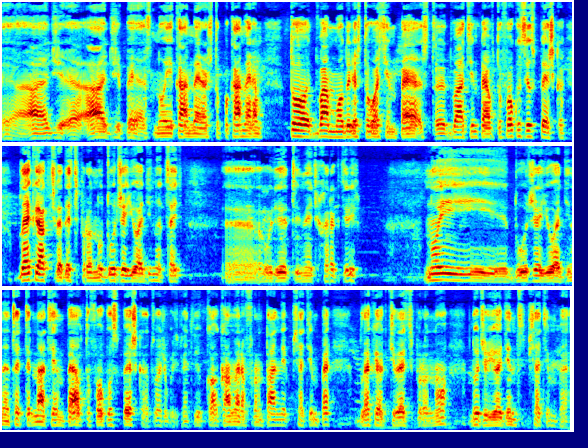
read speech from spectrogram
А, а GPS. Ну и камера, что по камерам, то два модуля 108p, 120p автофокус и вспышка. Black Activate Pro, ну, Dodge U11 э, будет иметь характеристики. Ну и дуже U11 13 MP автофокус пешка тоже будет иметь камера фронтальная 50 MP Black Activate Pro, но дуже U11 50 MP.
